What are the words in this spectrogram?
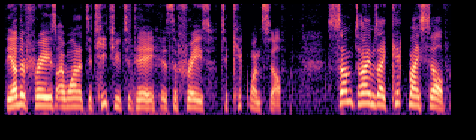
The other phrase I wanted to teach you today is the phrase to kick oneself. Sometimes I kick myself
